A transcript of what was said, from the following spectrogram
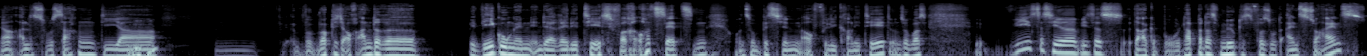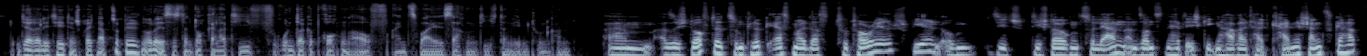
ja, alles so Sachen, die ja mhm. wirklich auch andere Bewegungen in der Realität voraussetzen und so ein bisschen auch Filigranität und sowas. Wie ist das hier, wie ist das dargeboten? Hat man das möglichst versucht, eins zu eins in der Realität entsprechend abzubilden oder ist es dann doch relativ runtergebrochen auf ein, zwei Sachen, die ich dann eben tun kann? Ähm, also ich durfte zum Glück erstmal das Tutorial spielen, um die, die Steuerung zu lernen. Ansonsten hätte ich gegen Harald halt keine Chance gehabt.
